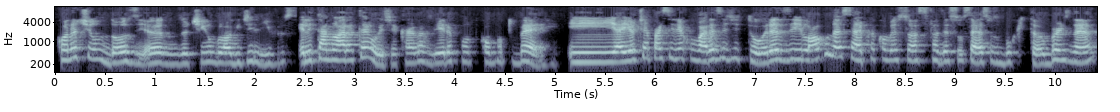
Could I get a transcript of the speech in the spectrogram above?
quando eu tinha uns 12 anos, eu tinha um blog de livros. Ele tá no ar até hoje, é carlaveira.com.br. E aí eu tinha parceria com várias editoras e logo nessa época começou a fazer sucesso os booktubers, né?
